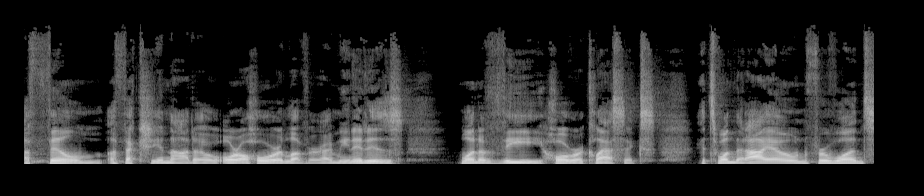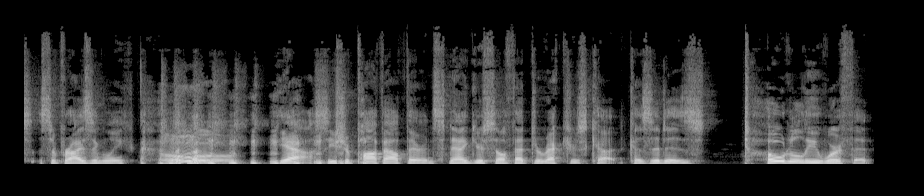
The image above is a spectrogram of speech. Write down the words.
a film aficionado or a horror lover. I mean, it is one of the horror classics. It's one that I own for once, surprisingly. Oh. yeah, so you should pop out there and snag yourself that director's cut because it is totally worth it.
